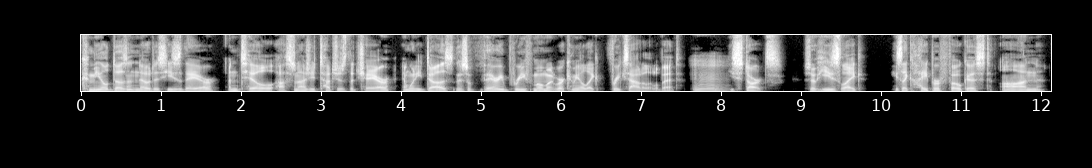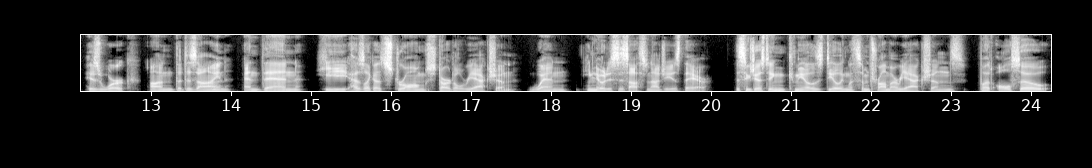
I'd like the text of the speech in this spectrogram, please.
Camille doesn't notice he's there until Astonaige touches the chair. And when he does, there's a very brief moment where Camille like freaks out a little bit. Mm. He starts. So he's like he's like hyper focused on his work, on the design, and then he has like a strong startle reaction when he notices Astonaige is there. Suggesting Camille is dealing with some trauma reactions, but also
